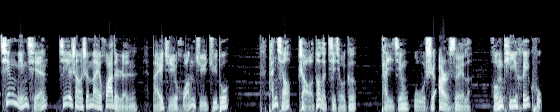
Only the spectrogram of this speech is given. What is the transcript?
清明前，街上是卖花的人，白菊、黄菊居多。谭乔找到了气球哥，他已经五十二岁了。红 T 黑裤，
